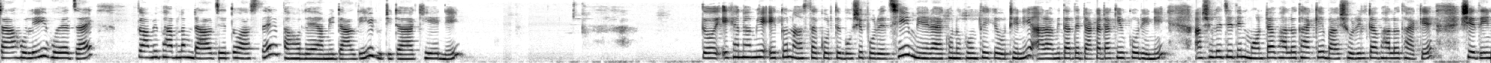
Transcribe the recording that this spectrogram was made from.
চা হলেই হয়ে যায়। তো আমি ভাবলাম ডাল যেহেতু আসতে তাহলে আমি ডাল দিয়ে রুটিটা খেয়ে নেই। তো এখানে আমি এই তো নাস্তা করতে বসে পড়েছি, মেয়েরা এখনও ঘুম থেকে ওঠেনি আর আমি তাদের ডাকাডাকিও করিনি। আসলে যেদিন মনটা ভালো থাকে বা শরীরটা ভালো থাকে, সেদিন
